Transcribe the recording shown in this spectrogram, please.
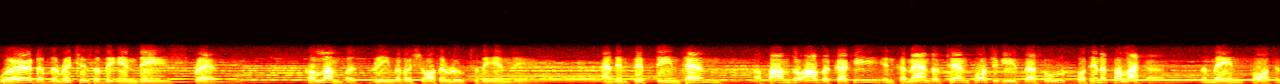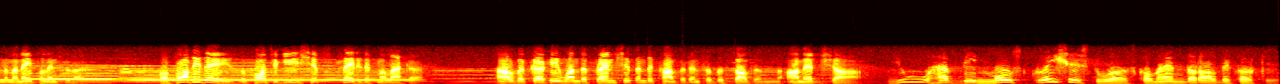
Word of the riches of the Indies spread. Columbus dreamed of a shorter route to the Indies. And in 1510, Afonso Albuquerque, in command of ten Portuguese vessels, put in at Malacca, the main port in the Malay Peninsula. For 40 days, the Portuguese ships traded at Malacca. Albuquerque won the friendship and the confidence of the Sultan, Ahmed Shah. You have been most gracious to us, Commander Albuquerque.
